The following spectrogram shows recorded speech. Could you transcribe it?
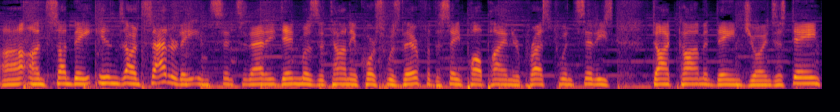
uh, on Sunday in on Saturday in Cincinnati. Dane Mizutani, of course, was there for the St. Paul Pioneer Press, TwinCities.com, and Dane joins us. Dane,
